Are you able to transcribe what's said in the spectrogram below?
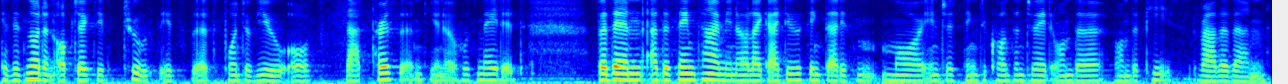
because it's not an objective truth it's the point of view of that person you know who's made it but then at the same time you know like i do think that it's m- more interesting to concentrate on the on the piece rather than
